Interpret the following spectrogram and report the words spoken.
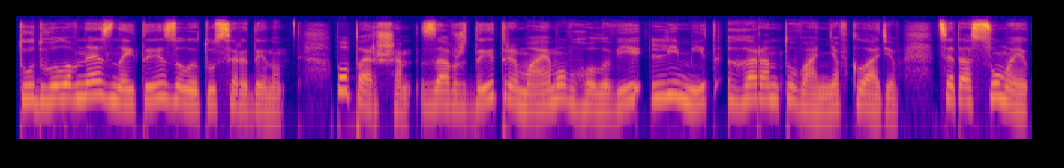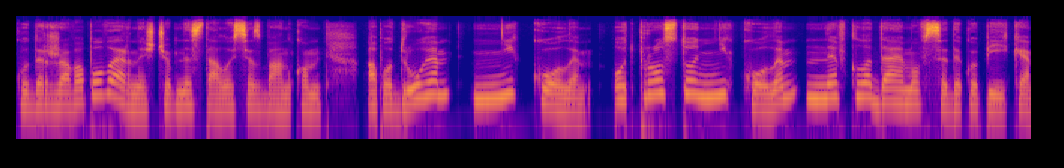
Тут головне знайти золоту середину. По-перше, завжди тримаємо в голові ліміт гарантування вкладів. Це та сума, яку держава поверне, щоб не сталося з банком. А по-друге, ніколи, от просто ніколи не вкладаємо все до копійки.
